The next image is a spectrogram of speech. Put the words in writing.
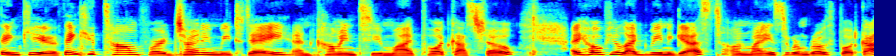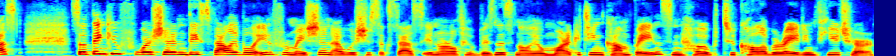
Thank you. Thank you, Tom, for joining me today and coming to my podcast show. I hope you liked being a guest on my Instagram Growth podcast. So, thank you for sharing this valuable information. I wish you success in all of your business and all your marketing campaigns and hope to collaborate in future.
